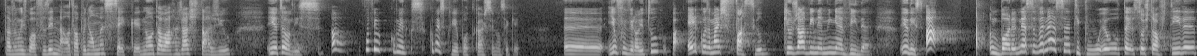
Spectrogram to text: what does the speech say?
Estava em Lisboa a fazer nada, estava a apanhar uma seca, não estava a arranjar estágio. E então disse: Ah, vou ver como é que se, como é que se cria podcast e não sei o quê. Uh, e eu fui ver ao YouTube, pá, é a coisa mais fácil que eu já vi na minha vida. Eu disse, ah, bora nessa Vanessa, tipo, eu te, sou extrovertida,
